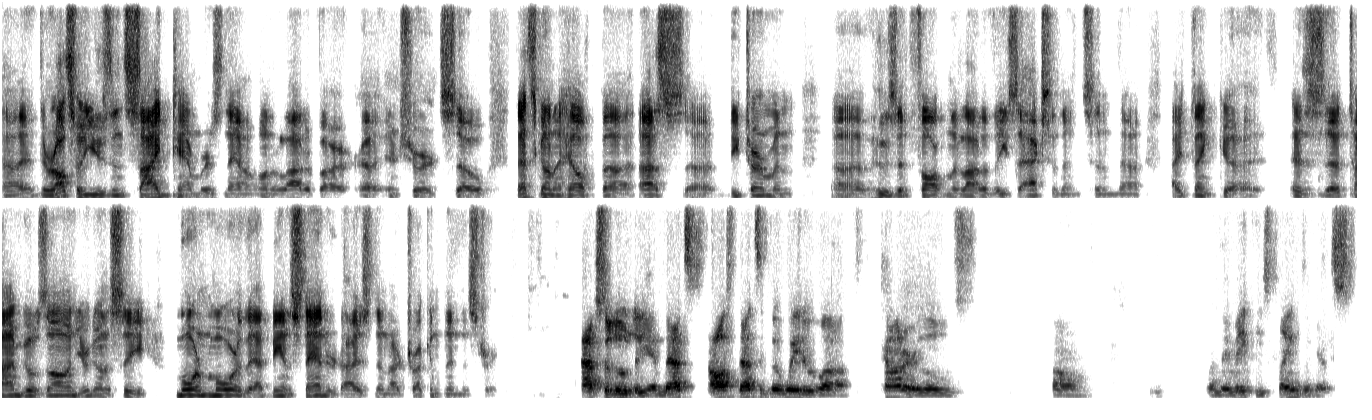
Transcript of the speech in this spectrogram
uh, they're also using side cameras now on a lot of our uh, insureds. So that's going to help uh, us uh, determine uh, who's at fault in a lot of these accidents. And I think as time goes on, you're going to see more and more of that being standardized in our trucking industry. Absolutely, and that's that's a good way to counter those. Um. When they make these claims against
